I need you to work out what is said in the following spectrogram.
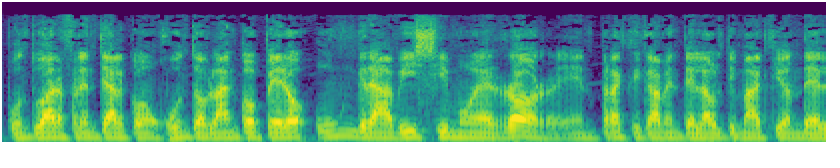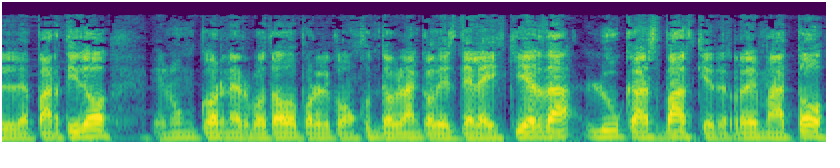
puntuar frente al conjunto blanco, pero un gravísimo error en prácticamente la última acción del partido, en un córner votado por el conjunto blanco desde la izquierda. Lucas Vázquez remató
